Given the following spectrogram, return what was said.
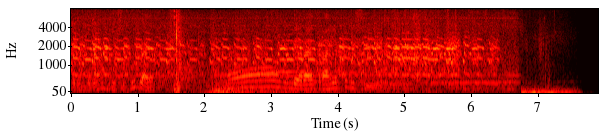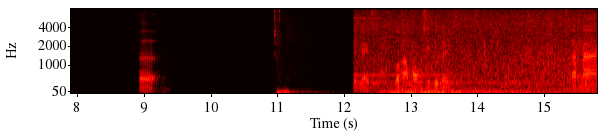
Burung-burungnya di situ juga ya. Oh, bendera yang terakhir tuh di sini. Eh. Oke guys, gua nggak mau ke situ guys. Karena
